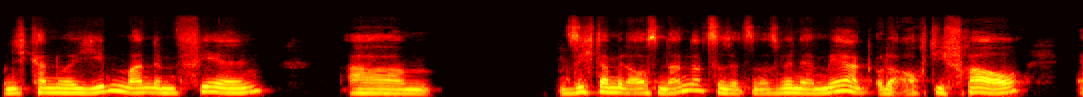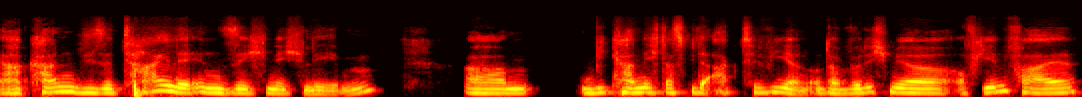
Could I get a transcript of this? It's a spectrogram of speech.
Und ich kann nur jedem Mann empfehlen, ähm, sich damit auseinanderzusetzen. Also wenn er merkt, oder auch die Frau, er kann diese Teile in sich nicht leben, ähm, wie kann ich das wieder aktivieren? Und da würde ich mir auf jeden Fall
